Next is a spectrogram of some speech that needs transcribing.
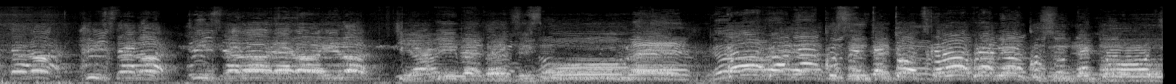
Cinstelor, cinstelor, cinstelor eroilor, Cia libertății spune. Că Avramiancu suntem toți, că Avramiancu suntem toți.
